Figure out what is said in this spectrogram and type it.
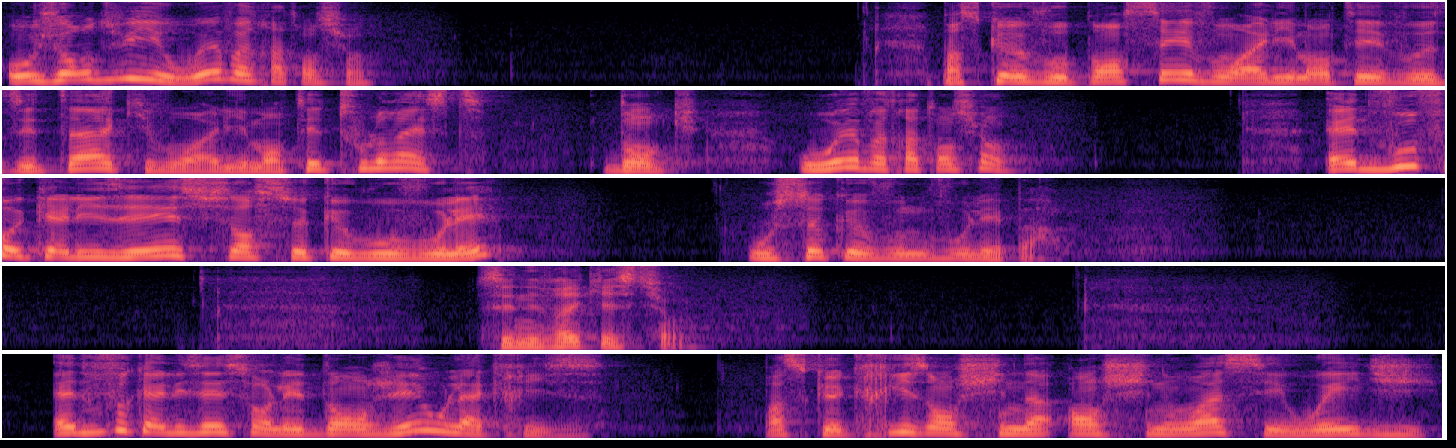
Aujourd'hui, où est votre attention? Parce que vos pensées vont alimenter vos états qui vont alimenter tout le reste. Donc, où est votre attention? Êtes-vous focalisé sur ce que vous voulez ou ce que vous ne voulez pas? C'est une vraie question. Êtes-vous focalisé sur les dangers ou la crise? Parce que crise en, chinois, c'est weiji.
